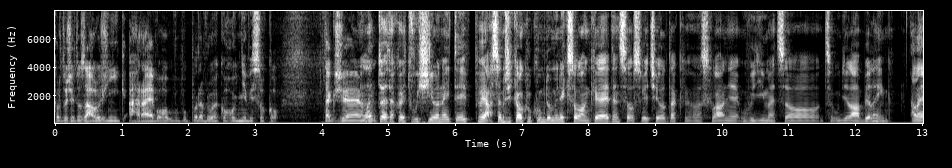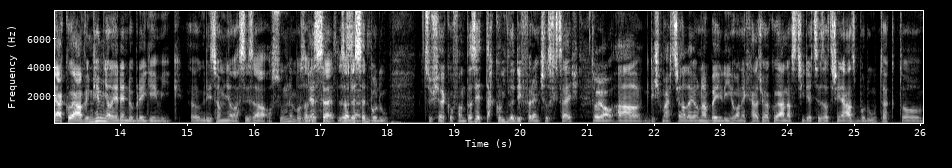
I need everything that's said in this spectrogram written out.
protože je to záložník a hraje opravdu jako hodně vysoko. Takže... Ale to je takový tvůj šílený typ. Já jsem říkal klukům Dominik Solanke, ten se osvědčil, tak schválně uvidíme, co, co udělá Billing. Ale jako já vím, že měl jeden dobrý game week, eh, kdy ho měl asi za 8 nebo za 10, 10 za 10 bodů což je jako fantazie. Takovýhle differentials chceš. To jo. A když máš třeba Leona Baileyho a necháš ho jako já na střídečce za 13 bodů, tak to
